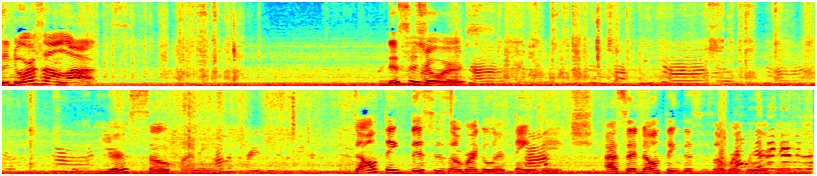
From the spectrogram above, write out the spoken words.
The door's unlocked. This is yours. You're so funny. I look crazy in the mirror. Don't think this is a regular thing, bitch. I said don't think this is a Oh, regular and they gave me thing.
